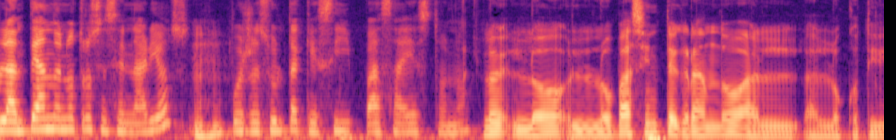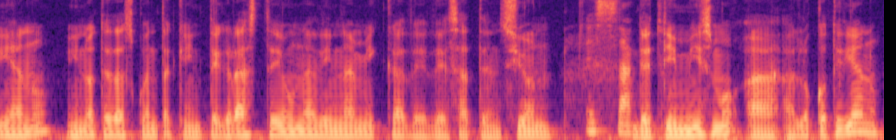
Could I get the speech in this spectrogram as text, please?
planteando en otros escenarios, pues resulta que sí pasa esto, ¿no? Lo, lo, vas integrando al, a lo cotidiano y no te das cuenta que integraste una dinámica de desatención de ti mismo a, lo cotidiano.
